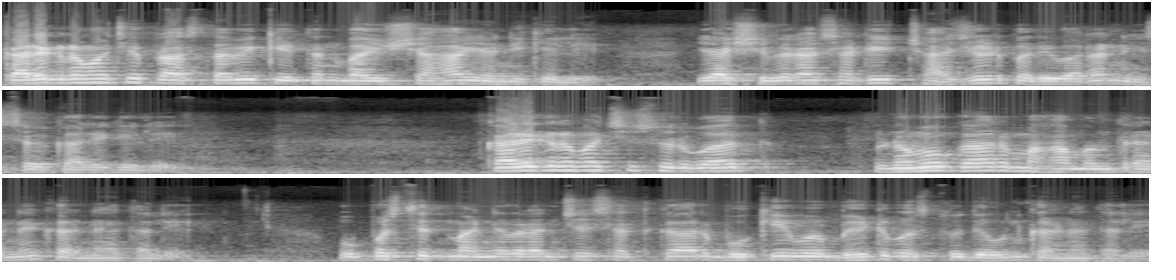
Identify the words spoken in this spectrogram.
कार्यक्रमाचे प्रास्ताविक केतनभाई शहा यांनी केले. या शिबिरासाठी छाजेड परिवाराने सहकार्य केले. कार्यक्रमाची सुरुवात नमोकार महामंत्राने करण्यात आले. उपस्थित मान्यवरांचे सत्कार बुके व भेटवस्तू देऊन करण्यात आले.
